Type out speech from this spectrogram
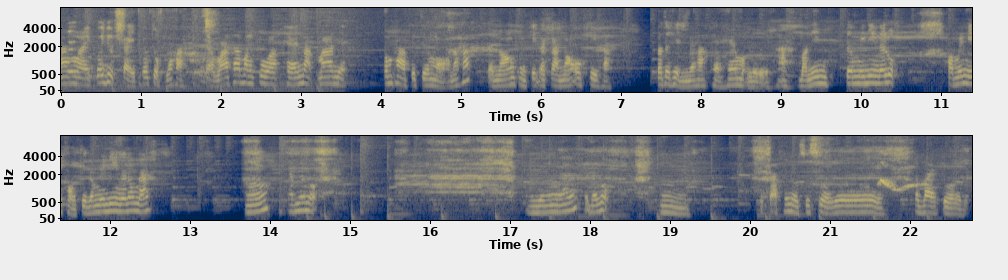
มากมาย ก็หยุดไก่ก็จบแล้วค่ะ แต่ว่าถ้าบางตัวแพ้หนักมากเนี่ยต้องพาไปเจอหมอนะคะ แต่น้องสังเกตอาการน้องโอเคค่ะ ก็จะเห็นไหมคะแผลแห้งหมดเลยอะบอนี่เริ่มไม่นิ่งแล้วลูกพอไม่มีของกินแล้วไม่นิ่งแล้วลูกนะ หืมแป๊บนึงลูกยังนะเสร็จแล้วลูกอืมจะตัดให้หนูสวยๆเลย สบายตัวเลย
